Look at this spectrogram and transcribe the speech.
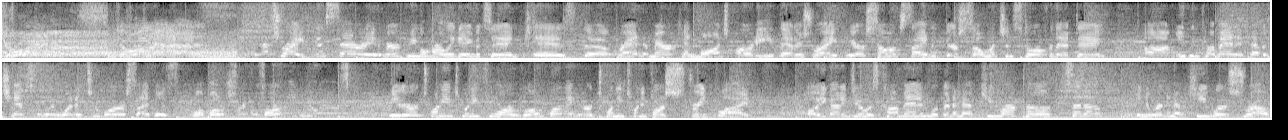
Join us. Join us. That's right. This Saturday at American Eagle Harley Davidson is the Grand American Launch Party. That is right. We are so excited. There's so much in store for that day. Um, you can come in and have a chance to win one of two motorcycles. What motorcycles are they, you ask? Either a 2024 Road Glide or 2024 Street Glide. All you got to do is come in. We're going to have QR code set up, and we're going to have keywords throughout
